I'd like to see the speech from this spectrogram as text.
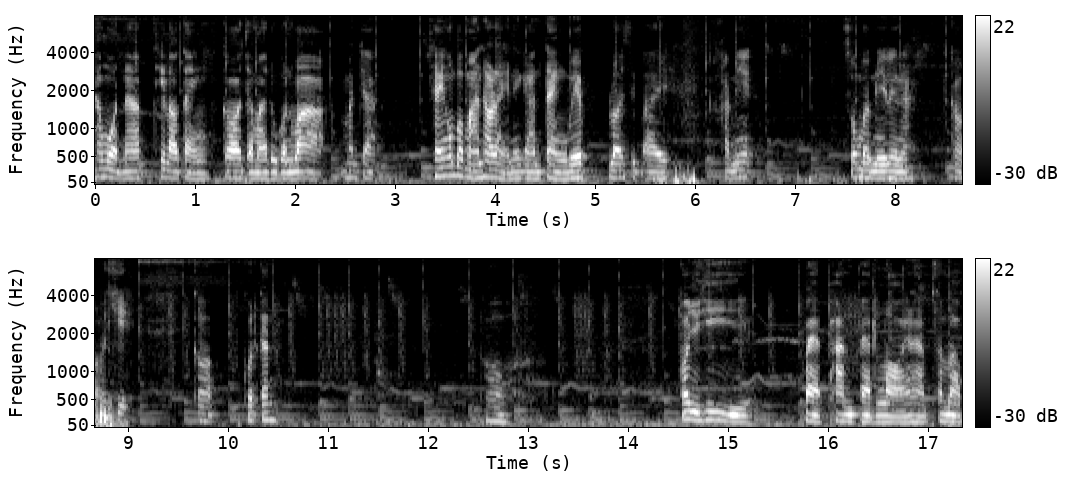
ทั้งหมดนะครับ ที่เราแต่งก็จะมาดูกันว่ามันจะใช้งบประมาณเท่าไหร่ในการแต่งเว็บ 110i คันนี้ทรงแบบนี้เลยนะ ก็โอเค ก็กดกัน ก็ก็อยู่ที่ 8,800 นะครับสำหรับ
